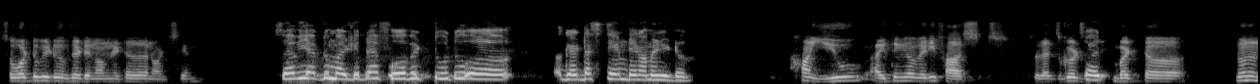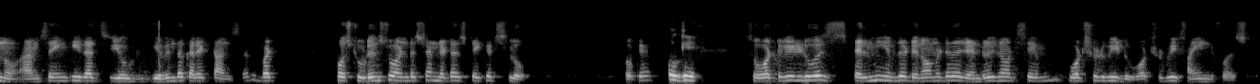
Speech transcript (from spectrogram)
So what do we do if the denominators are not same? So we have to multiply 4 with 2 to uh, get the same denominator. Huh, you, I think you're very fast. So that's good. Sorry. But uh, no, no, no. I'm saying ki that's you've given the correct answer. But for students to understand, let us take it slow. Okay. Okay. So what we'll do is tell me if the denominators are generally not same. What should we do? What should we find first?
